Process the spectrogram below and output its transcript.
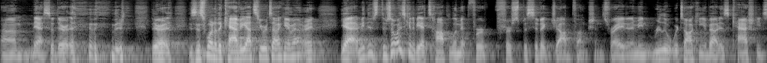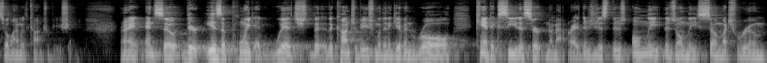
Um, yeah, so there, there, there is this one of the caveats you were talking about, right? Yeah, I mean, there's there's always going to be a top limit for for specific job functions, right? And I mean, really, what we're talking about is cash needs to align with contribution, right? And so there is a point at which the, the contribution within a given role can't exceed a certain amount, right? There's just there's only there's only so much room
